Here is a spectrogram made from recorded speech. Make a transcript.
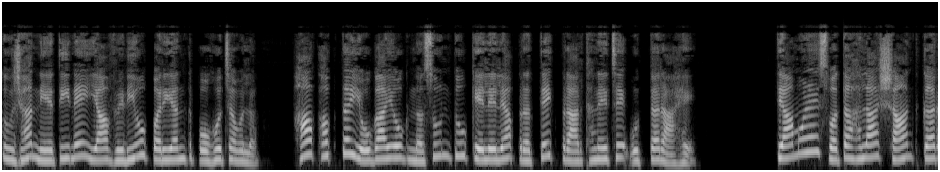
तुझ्या नियतीने या व्हिडिओपर्यंत पोहोचवलं. हा फक्त योगायोग नसून तू केलेल्या प्रत्येक प्रार्थनेचे उत्तर आहे. त्यामुळे स्वतःला शांत कर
